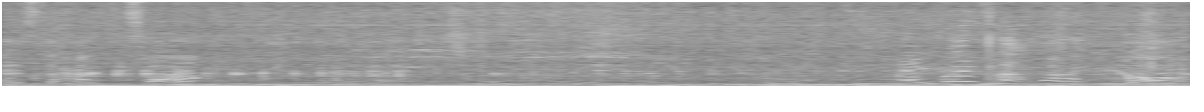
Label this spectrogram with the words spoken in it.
There's the hunter. Hey, where's that wolf gone?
